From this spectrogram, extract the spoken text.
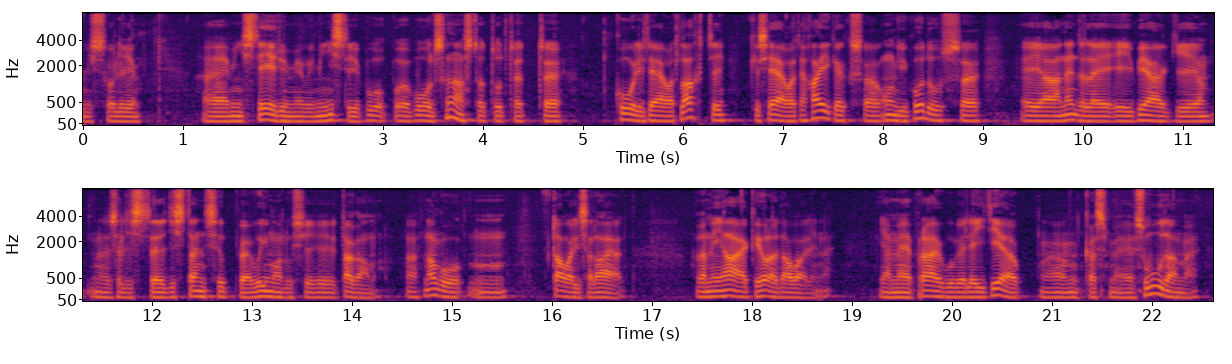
mis oli äh, ministeeriumi või ministri pool, sõnastatud, et äh, koolid jäävad lahti, kes jäävad haigeks, ongi kodus äh, ja nendele ei peagi sellist distantsõppe võimalusi tagama, noh nagu mm, tavalisel ajal. aga meie aeg ei ole tavaline ja me praegu veel ei tea, kas me suudame Äh,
